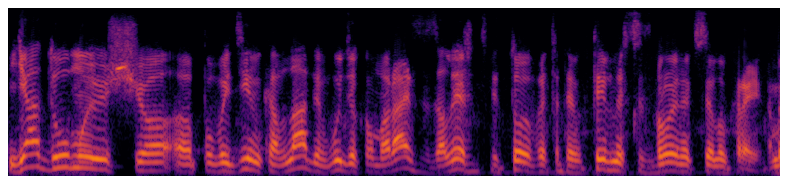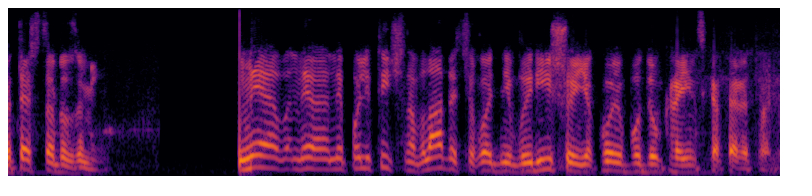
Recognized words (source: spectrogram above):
Я думаю, що поведінка влади в будь-якому разі залежить від того ефективності збройних сил України. Ми теж це розуміємо. Не, не, не політична влада сьогодні вирішує, якою буде українська територія,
